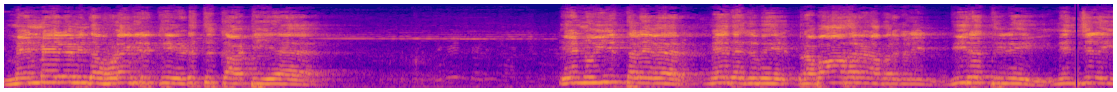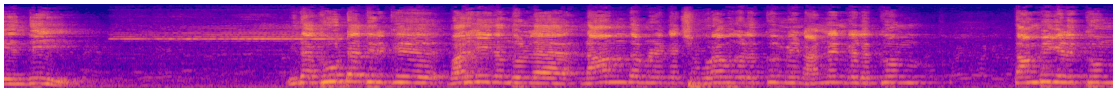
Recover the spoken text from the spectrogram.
மென்மேலும் இந்த உலகிற்கு எடுத்துக்காட்டிய என் உயிர் தலைவர் மேதகுவே பிரபாகரன் அவர்களின் வீரத்தினை நெஞ்சிலை ஏந்தி இந்த கூட்டத்திற்கு வருகை தந்துள்ள நாம் தமிழர் கட்சி உறவுகளுக்கும் என் அண்ணன்களுக்கும் தம்பிகளுக்கும்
